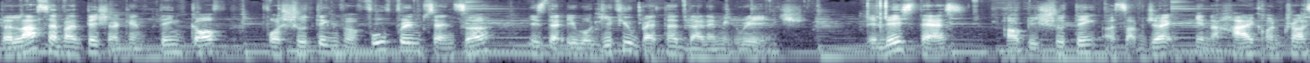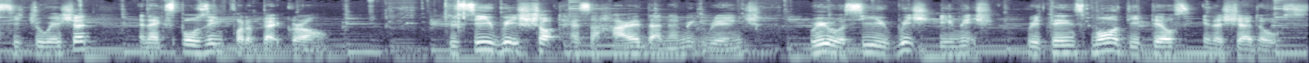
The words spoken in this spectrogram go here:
The last advantage I can think of for shooting with a full frame sensor is that it will give you better dynamic range. In this test, I'll be shooting a subject in a high contrast situation and exposing for the background. To see which shot has a higher dynamic range, we will see which image retains more details in the shadows.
